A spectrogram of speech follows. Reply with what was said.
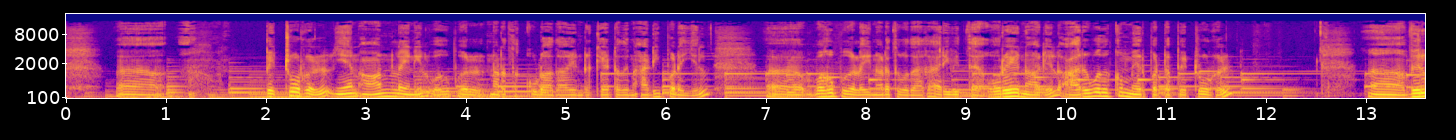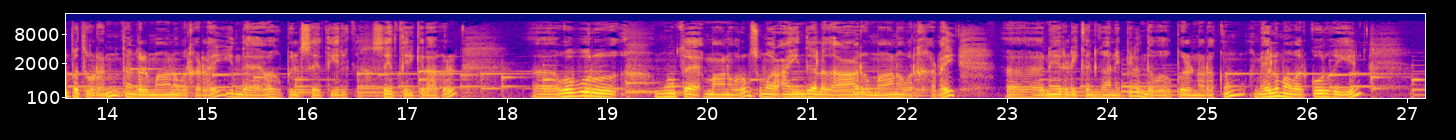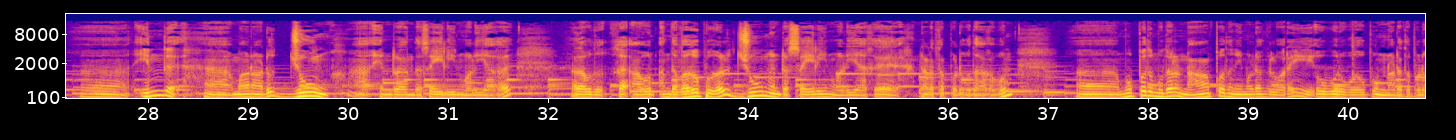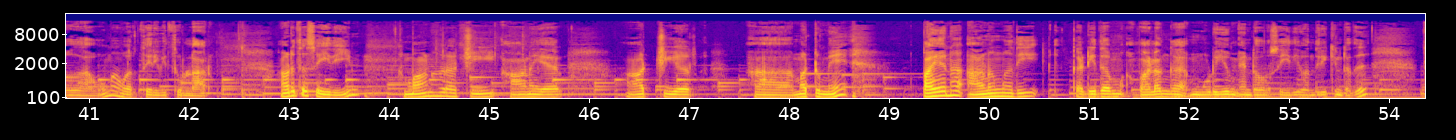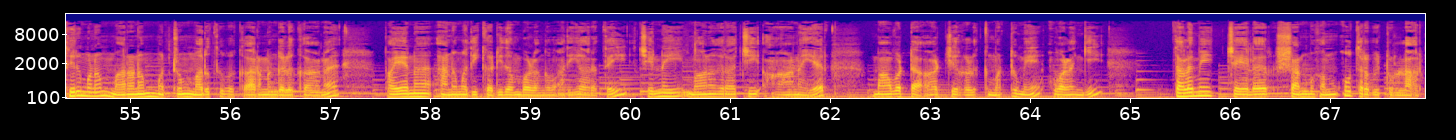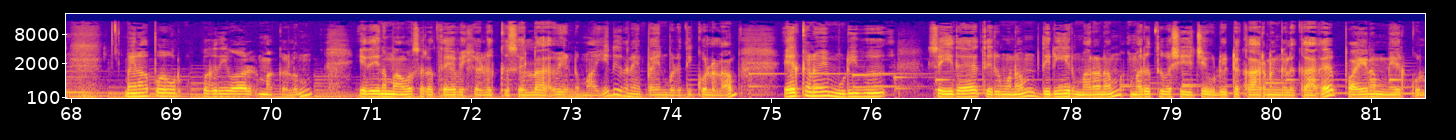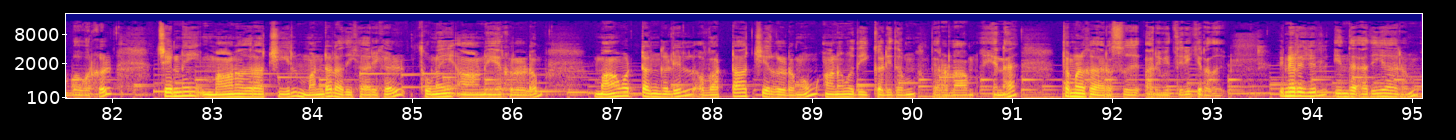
பெற்றோர்கள் ஏன் ஆன்லைனில் வகுப்புகள் நடத்தக்கூடாதா என்று கேட்டதன் அடிப்படையில் வகுப்புகளை நடத்துவதாக அறிவித்த ஒரே நாளில் அறுபதுக்கும் மேற்பட்ட பெற்றோர்கள் விருப்பத்துடன் தங்கள் மாணவர்களை இந்த வகுப்பில் சேர்த்திரு சேர்த்திருக்கிறார்கள். ஒவ்வொரு மூத்த மாணவரும் சுமார் ஐந்து அல்லது ஆறு மாணவர்களை நேரடி கண்காணிப்பில் இந்த வகுப்புகள் நடக்கும். மேலும் அவர் கூறுகையில் இந்த மாநாடு ஜூம் என்ற அந்த செயலியின் வழியாக அதாவது அந்த வகுப்புகள் ஜூம் என்ற செயலியின் வழியாக நடத்தப்படுவதாகவும் முப்பது முதல் நாற்பது நிமிடங்கள் வரை ஒவ்வொரு வகுப்பும் நடத்தப்படுவதாகவும் அவர் தெரிவித்துள்ளார். அடுத்த செய்தி மாநகராட்சி ஆணையர் ஆட்சியர் மட்டுமே பயண அனுமதி கடிதம் வழங்க முடியும் என்ற ஒரு செய்தி வந்திருக்கின்றது. திருமணம் மரணம் மற்றும் மருத்துவ காரணங்களுக்கான பயண அனுமதி கடிதம் வழங்கும் அதிகாரத்தை சென்னை மாநகராட்சி ஆணையர் மாவட்ட ஆட்சியர்களுக்கு மட்டுமே வழங்கி தலைமைச் செயலர் சண்முகம் உத்தரவிட்டுள்ளார். மயிலாப்பூர் பகுதி வாழ் மக்களும் ஏதேனும் அவசர தேவைகளுக்கு செல்ல வேண்டுமாயின் இதனை பயன்படுத்தி கொள்ளலாம். ஏற்கனவே முடிவு செய்த திருமணம் திடீர் மரணம் மருத்துவ சிகிச்சை உள்ளிட்ட காரணங்களுக்காக பயணம் மேற்கொள்பவர்கள் சென்னை மாநகராட்சியில் மண்டல அதிகாரிகள் துணை ஆணையர்களிடம் மாவட்டங்களில் வட்டாட்சியர்களிடமும் அனுமதி கடிதம் பெறலாம் என தமிழக அரசு அறிவித்திருக்கிறது. இந்நிலையில் இந்த அதிகாரம்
